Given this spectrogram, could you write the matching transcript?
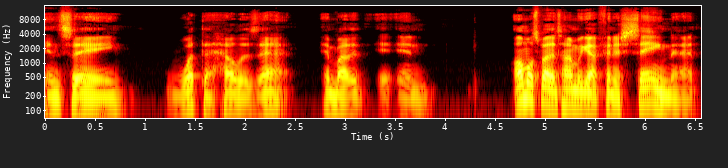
and say what the hell is that and by the and almost by the time we got finished saying that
